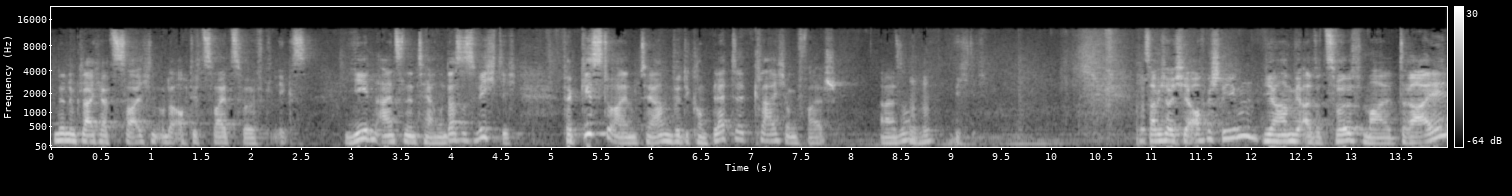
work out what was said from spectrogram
hinter dem Gleichheitszeichen oder auch die 2 Zwölftel x. Jeden einzelnen Term. Und das ist wichtig. Vergisst du einen Term, wird die komplette Gleichung falsch. Also wichtig. Das habe ich euch hier aufgeschrieben. Hier haben wir also 12 mal 3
